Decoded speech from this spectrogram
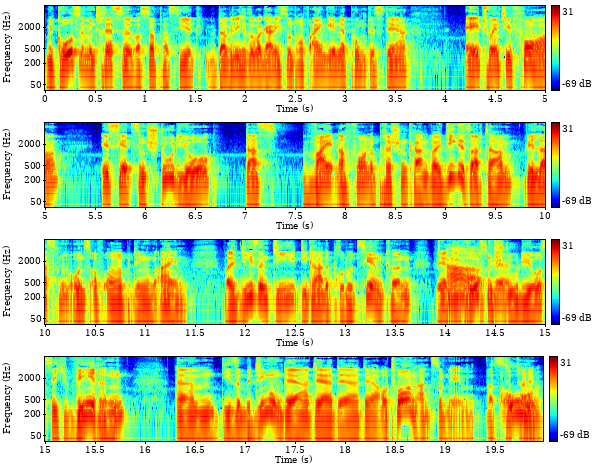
mit großem Interesse, was da passiert. Da will ich jetzt aber gar nicht so drauf eingehen. Der Punkt ist der, A24 ist jetzt ein Studio, das weit nach vorne preschen kann, weil die gesagt haben, wir lassen uns auf eure Bedingungen ein. Weil die sind die, die gerade produzieren können, während Ah, die großen okay. Studios sich wehren, ähm, diese Bedingungen der, der, der, der Autoren anzunehmen. Was total Oh,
